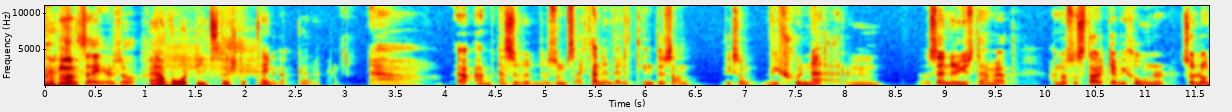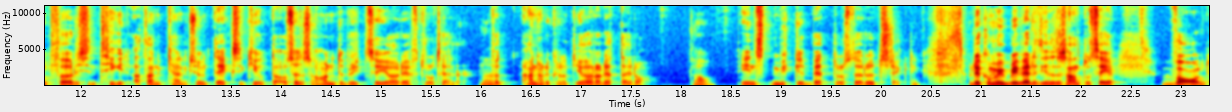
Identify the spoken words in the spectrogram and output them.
om man säger så. Är han vår tids största tänkare? Ja, alltså, som sagt, han är en väldigt intressant liksom, visionär. Mm. Sen är det just det här med att han har så starka visioner så långt före sin tid att han kan liksom inte exekuta och sen så har han inte brytt sig att göra det efteråt heller. Nej. För han hade kunnat göra detta idag Ja. i en mycket bättre och större utsträckning. Och det kommer ju bli väldigt intressant att se vad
